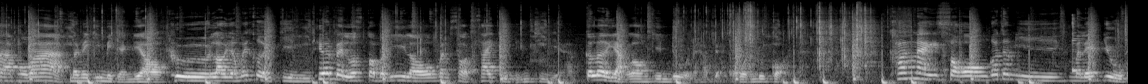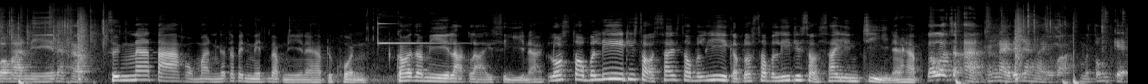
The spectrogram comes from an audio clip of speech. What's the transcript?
มาเพราะว่ามันมีกิมมิคอย่างเดียว คือเรายังไม่เคยกิน ที่มันเป็นรสสตรอเบอรี่แล้วมันสอดไส้กลิ่นลิ้นจี่ครับ ก็เลยอยากลองกินดูนะครับ เดี๋ยวค้นดูก่อน ข้างในซองก็จะมีเมล็ดอยู่ประมาณนี้นะครับ ซึ่งหน้าตาของมันก็จะเป็นเม็ดแบบนี้นะครับทุกคน ก็จะมีหลากหลายสีนะรสสตรอเบอรี่ที่สอดไส้สตรอเบอรี่กับรสสตรอเบอรี่ที่สอดไส้ลิ้นจี่นะครับ แล้วเราจะอ่านข้างในได้ยังไงวะ มันต้องแกะ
